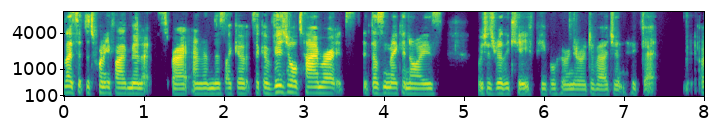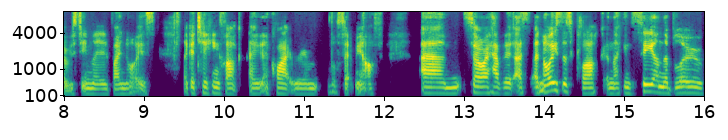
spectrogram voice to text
I set to 25 minutes, right? And then there's like a it's like a visual timer. It's it doesn't make a noise, which is really key for people who are neurodivergent who get overstimulated by noise. Like a ticking clock, a, a quiet room will set me off. Um, so I have a, a, noiseless clock and I can see on the blue,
